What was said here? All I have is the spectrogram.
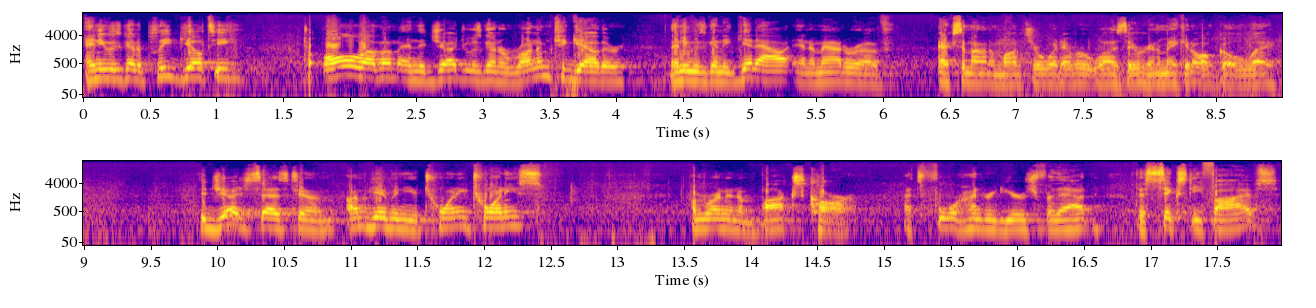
And he was going to plead guilty to all of them, and the judge was going to run them together. Then he was going to get out in a matter of X amount of months or whatever it was. They were going to make it all go away. The judge says to him, I'm giving you 20 20s. I'm running a box car. That's 400 years for that. The 65s,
